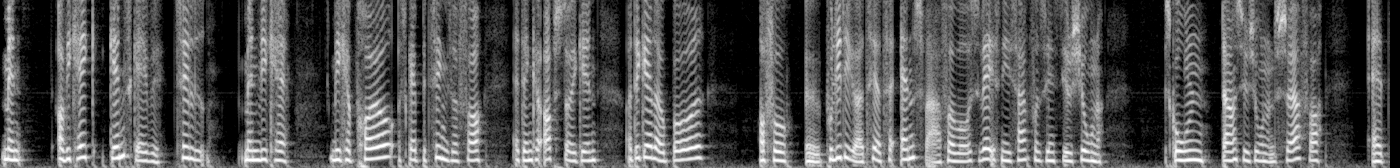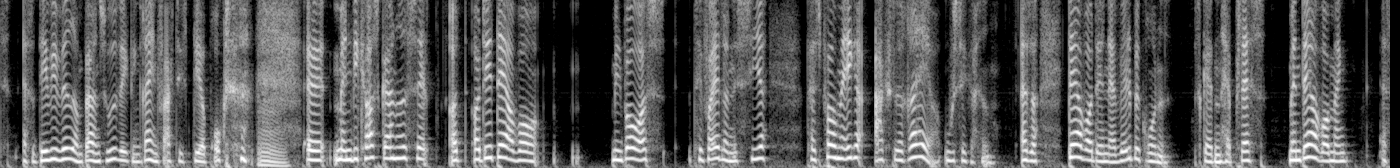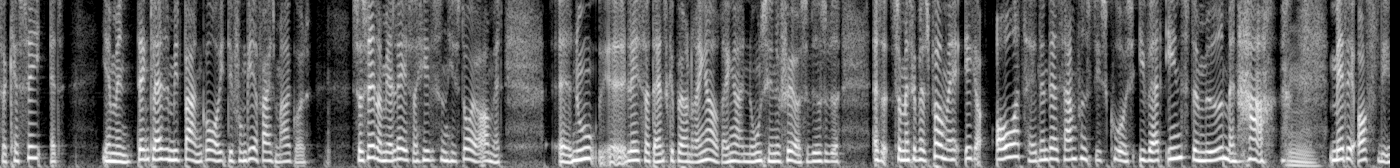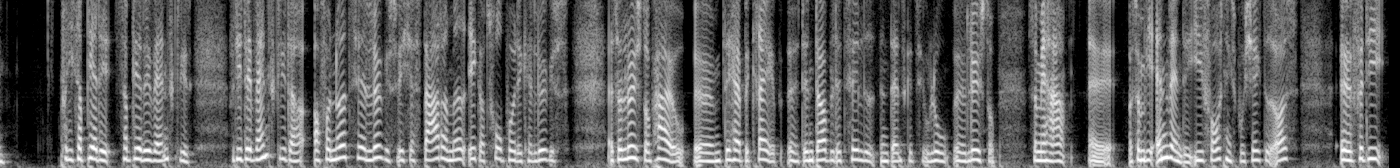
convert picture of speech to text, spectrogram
Men, og vi kan ikke genskabe tillid, men vi kan, vi kan prøve at skabe betingelser for, at den kan opstå igen. Og det gælder jo både at få øh, politikere til at tage ansvar for vores væsentlige samfundsinstitutioner – skolen, daginstitutionerne sørger for, at altså det, vi ved om børns udvikling, rent faktisk bliver brugt. Mm. øh, men vi kan også gøre noget selv, og, og det er der, hvor min bog også til forældrene siger, pas på med ikke at accelerere usikkerheden. Altså, der hvor den er velbegrundet, skal den have plads. Men der hvor man altså, kan se, at jamen, den klasse, mit barn går i, det fungerer faktisk meget godt. Så selvom jeg læser hele tiden historier om, at øh, nu øh, læser danske børn ringer og ringer end nogensinde før osv. osv. Altså, så man skal passe på med ikke at overtage den der samfundsdiskurs i hvert eneste møde, man har mm. med det offentlige. Fordi så bliver, det, så bliver det vanskeligt. Fordi det er vanskeligt at, at få noget til at lykkes, hvis jeg starter med ikke at tro på, at det kan lykkes. Altså Løstrup har jo øh, det her begreb, øh, den dobbelte tillid, den danske teolog øh, Løstrup, som jeg har, øh, og som vi anvendte i forskningsprojektet også, øh, fordi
